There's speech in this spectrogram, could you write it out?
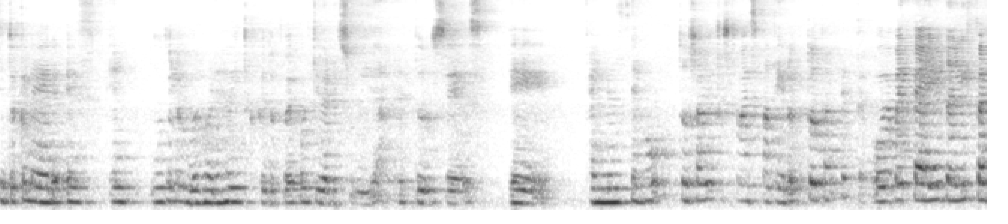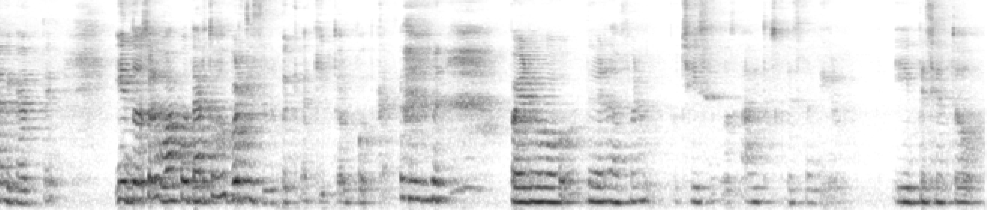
Siento que leer es uno de los mejores hábitos que uno puede cultivar en su vida. Entonces, eh, ahí les dejo dos hábitos que me expandieron totalmente. Obviamente hay una lista gigante y entonces lo voy a contar todo porque no me queda aquí todo el podcast. Pero de verdad fueron muchísimos hábitos que me expandieron y me siento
